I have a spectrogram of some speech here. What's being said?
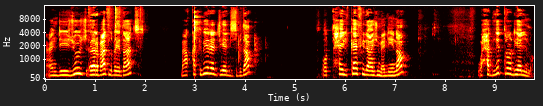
عندي جوج اربعه البيضات معلقه كبيره ديال الزبده والطحين الكافي اللي غيجمع لينا واحد لتر ديال الماء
